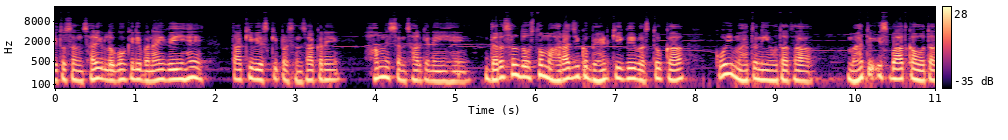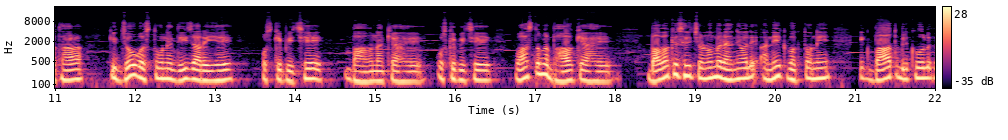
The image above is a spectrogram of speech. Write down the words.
ये तो संसारिक लोगों के लिए बनाई गई हैं। ताकि वे इसकी प्रशंसा करें। हम इस संसार के नहीं हैं। दरअसल दोस्तों, महाराज जी को भेंट की गई वस्तु का कोई महत्व नहीं होता था। महत्व इस बात का होता था कि जो वस्तु उन्हें दी जा रही है, उसके पीछे भावना क्या है? उसके पीछे वास्तव में भाव क्या है? बाबा के श्री चरणों में रहने वाले अनेक भक्तों ने एक बात बिल्कुल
